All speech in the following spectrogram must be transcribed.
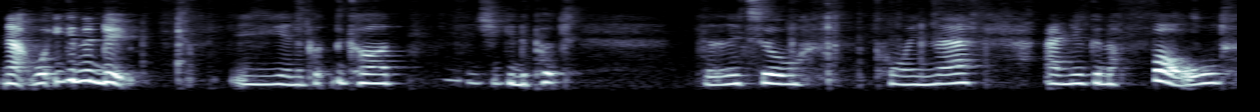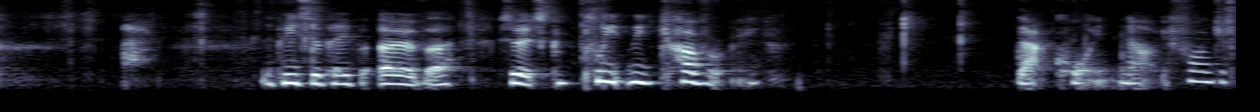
Now, what you're gonna do is you're gonna put the card. You're gonna put the little coin there, and you're gonna fold the piece of paper over so it's completely covering that coin. Now, if I just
